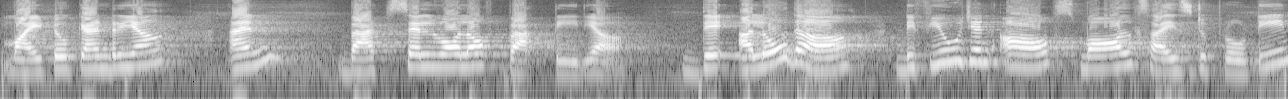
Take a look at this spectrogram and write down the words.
mitochondria and back cell wall of bacteria. They allow the diffusion of small sized protein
